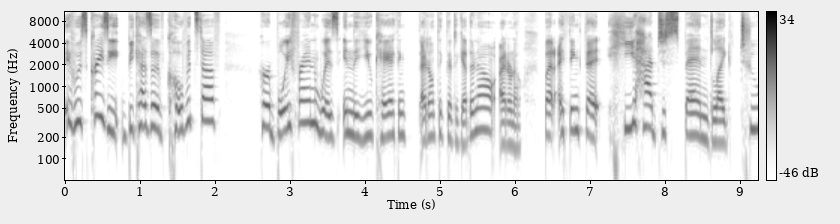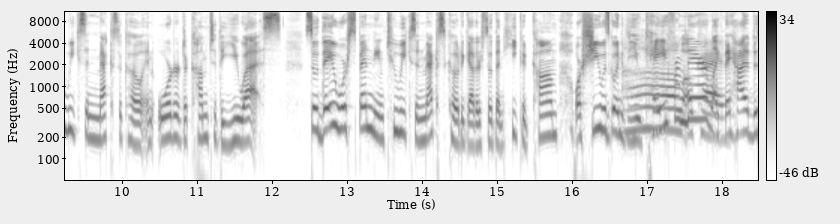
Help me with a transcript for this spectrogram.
It was crazy because of COVID stuff. Her boyfriend was in the UK. I think I don't think they're together now. I don't know, but I think that he had to spend like two weeks in Mexico in order to come to the US. So they were spending two weeks in Mexico together, so that he could come, or she was going to the UK from Oh, there. okay. Like they had to.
